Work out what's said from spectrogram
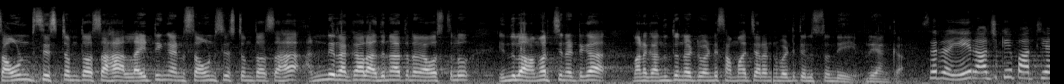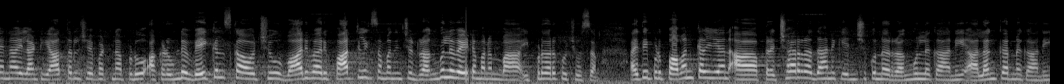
సౌండ్ సిస్టంతో సహా లైటింగ్ అండ్ సౌండ్ సిస్టంతో సహా అన్ని రకాల అధునాతన వ్యవస్థలు ఇందులో అమర్చినట్టుగా మనకు అందుతున్నటువంటి సమాచారాన్ని బట్టి తెలుస్తుంది ప్రియాంక. సార్ ఏ రాజకీయ పార్టీ అయినా ఇలాంటి యాత్రలు చేపట్టినప్పుడు అక్కడ ఉండే వెహికల్స్ కావచ్చు వారి వారి పార్టీలకు సంబంధించిన రంగులు వేయటం మనం ఇప్పటి ఇప్పటివరకు చూసాం. అయితే ఇప్పుడు పవన్ కళ్యాణ్ ఆ ప్రచార రథానికి ఎంచుకున్న రంగులను కానీ అలంకరణ కానీ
